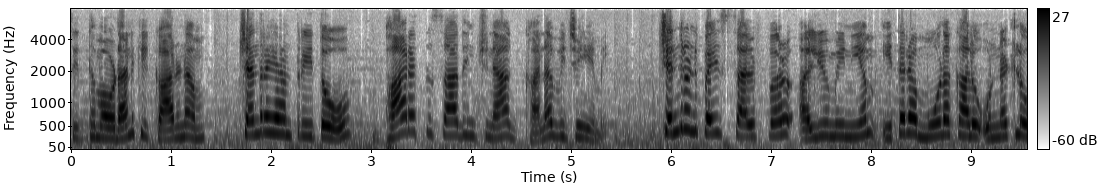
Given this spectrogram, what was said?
సిద్ధమవడానికి కారణం చంద్రయాన్ త్రీతో భారత్ సాధించిన ఘన విజయమే. చంద్రునిపై సల్ఫర్ అల్యూమినియం ఇతర మూలకాలు ఉన్నట్లు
